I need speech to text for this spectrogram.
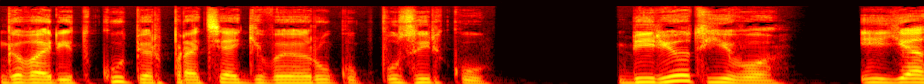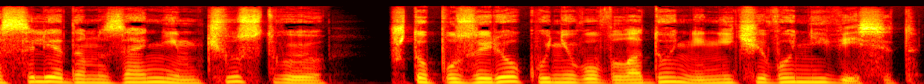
говорит Купер, протягивая руку к пузырьку. Берет его, и я следом за ним чувствую, что пузырек у него в ладони ничего не весит.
